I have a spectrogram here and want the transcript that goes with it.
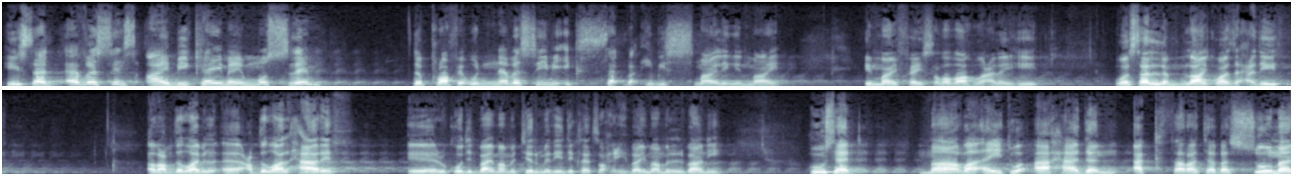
He said, ever since I became a Muslim, the Prophet would never see me except that he be smiling in my in my face sallallahu alayhi wasallam. Likewise, the hadith of Abdullah, ibn, uh, Abdullah al-Harith, uh, recorded by Imam al-Tirmidhi, declared sahih by Imam al-Albani, who said, ما رأيت أحدا أكثر تبسما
